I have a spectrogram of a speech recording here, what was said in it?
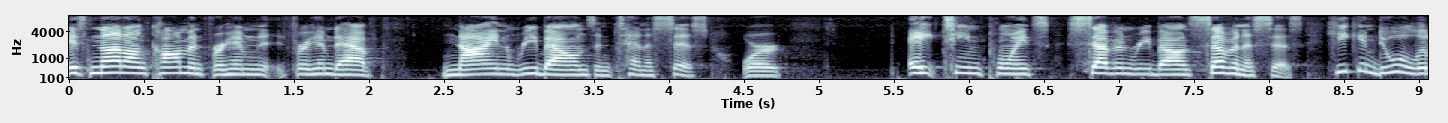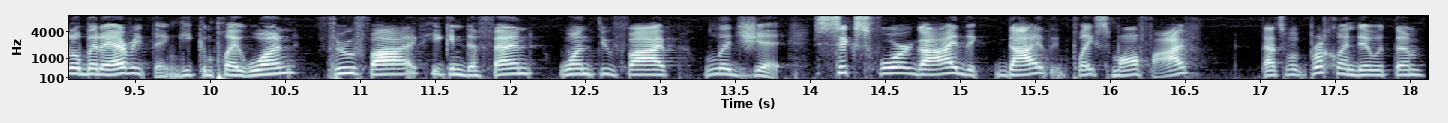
It's not uncommon for him for him to have nine rebounds and ten assists, or 18 points, seven rebounds, seven assists. He can do a little bit of everything. He can play one through five. He can defend one through five. Legit. Six four guy that guy that play small five. That's what Brooklyn did with them.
